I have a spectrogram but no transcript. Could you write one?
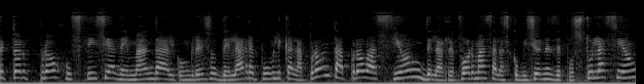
sector Pro Justicia demanda al Congreso de la República la pronta aprobación de las reformas a las comisiones de postulación,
